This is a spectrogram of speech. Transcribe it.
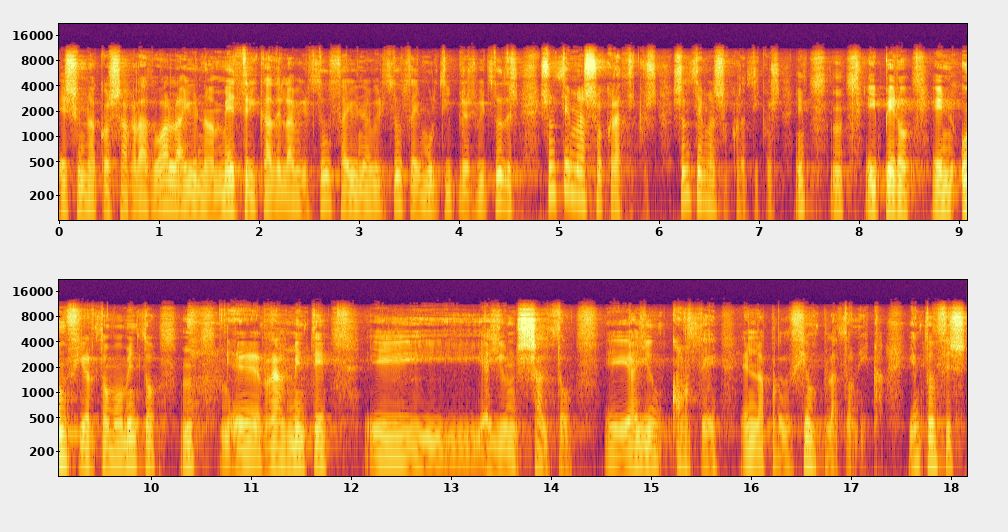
Es una cosa gradual, hay una métrica de la virtud, hay una virtud, hay múltiples virtudes. Son temas socráticos, son temas socráticos. ¿eh? Y, pero en un cierto momento eh, realmente eh, hay un salto. Eh, hay un corte en la producción platónica. Y entonces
